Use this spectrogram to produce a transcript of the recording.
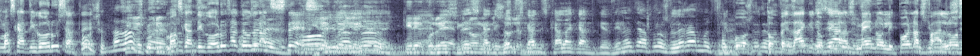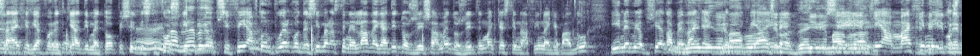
μα κατηγορούσατε. Μας κατηγορούσατε ως ρατσιστές. Κύριε Κουρί, συγγνώμη. Κάνει καλά, κάνετε και δίνετε. Απλώς λέγαμε ότι θα Λοιπόν, το παιδάκι το πεινασμένο λοιπόν ασφαλώς θα έχει διαφορετική αντιμετώπιση. Δυστυχώς η πλειοψηφία αυτών που έρχονται σήμερα στην Ελλάδα γιατί το ζήσαμε το ζήτημα και στην Αθήνα και παντού. Είναι μειοψηφία τα παιδάκια. Η πλειοψηφία είναι σε ηλικία μάχημη 25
